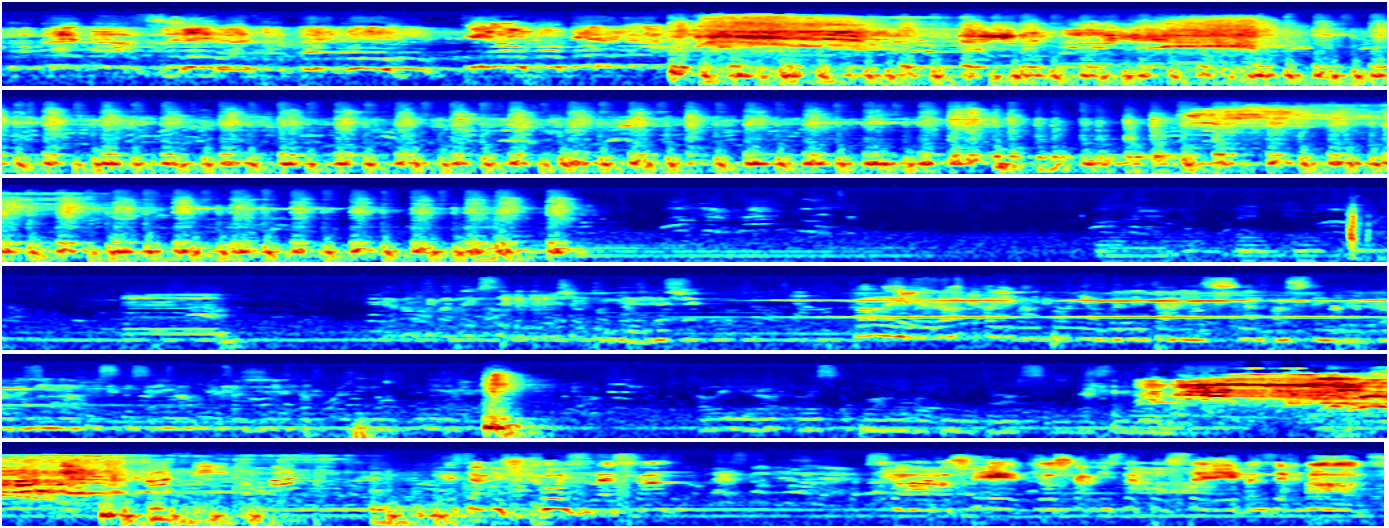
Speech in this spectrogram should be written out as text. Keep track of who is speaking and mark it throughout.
Speaker 1: kilometra żywe torpedy,
Speaker 2: kilometra Chuj z Leszka. Skoro świt już karnister pustyj, benzyny moc.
